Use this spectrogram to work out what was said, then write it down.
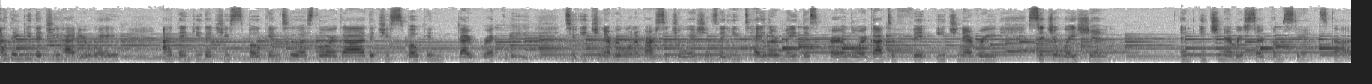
I thank you that you had your way. I thank you that you've spoken to us, Lord God, that you've spoken directly to each and every one of our situations, that you tailor made this prayer, Lord God, to fit each and every situation and each and every circumstance, God.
